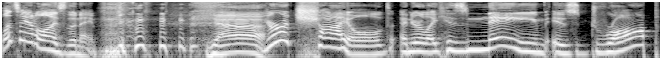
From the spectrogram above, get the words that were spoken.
let's analyze the name. Yeah. you're a child, and you're like, his name is Drop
